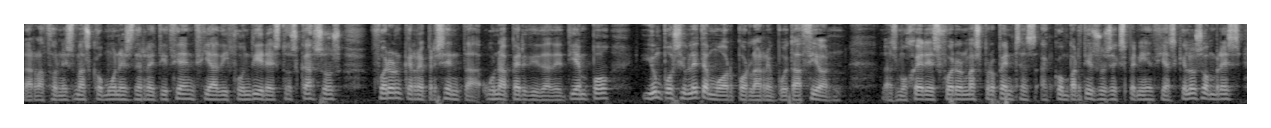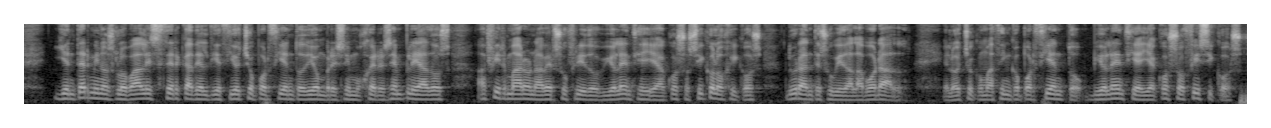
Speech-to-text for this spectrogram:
Las razones más comunes de reticencia a difundir estos casos fueron que representa una pérdida de tiempo y un posible temor por la reputación. Las mujeres fueron más propensas a compartir sus experiencias que los hombres y en términos globales cerca del 18% de hombres y mujeres empleados afirmaron haber sufrido violencia y acoso psicológicos durante su vida laboral. El 8,5% violencia y acoso físicos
